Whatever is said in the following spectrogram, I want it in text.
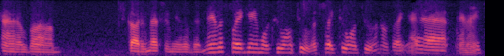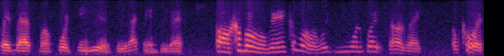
kind of um, started messing with me a little bit. Man, let's play a game on two on two. Let's play two on two. And I was like, ah, man, I ain't played basketball in 14 years, dude. I can't do that. Oh, come on, man, come on. What you want to play? So I was like, of course,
